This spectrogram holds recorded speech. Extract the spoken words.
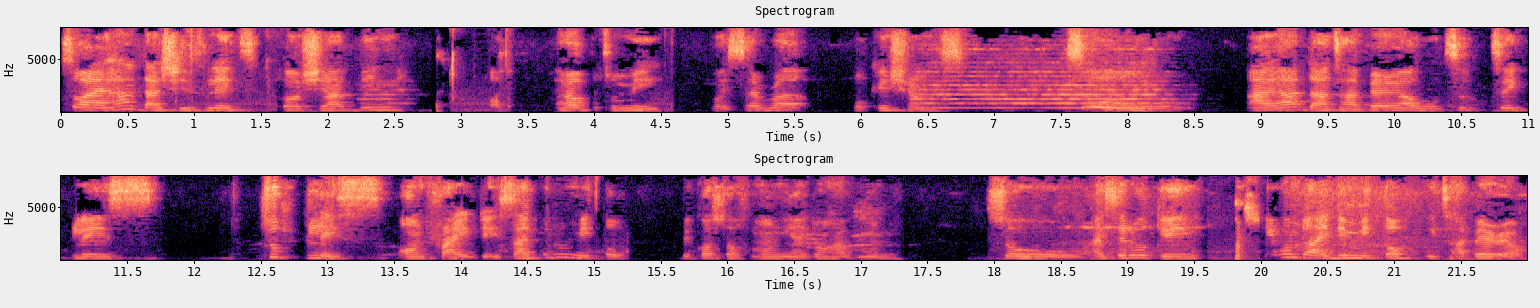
So I heard that she's late because she had been of help to me for several occasions. So I heard that her burial would take place took place on Friday. So I couldn't meet up because of money. I don't have money. So I said, okay, even though I didn't meet up with her burial,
